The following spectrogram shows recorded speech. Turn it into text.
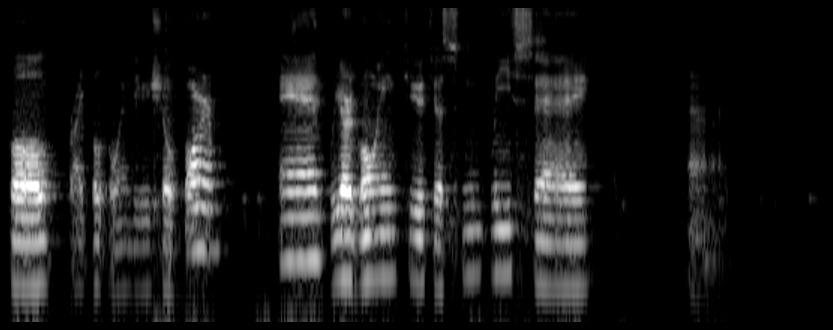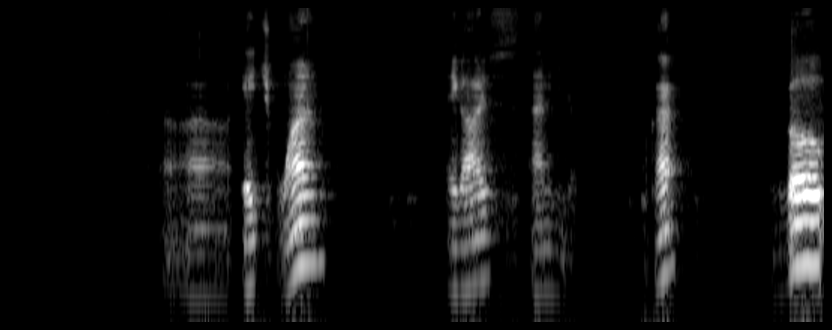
called Pricode OMDB show form. And we are going to just simply say, uh, H1. Hey guys, I'm here. Okay. You go.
